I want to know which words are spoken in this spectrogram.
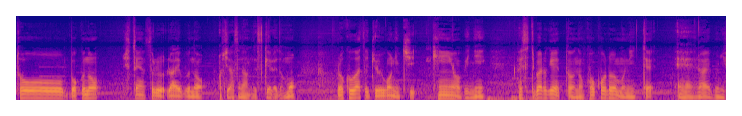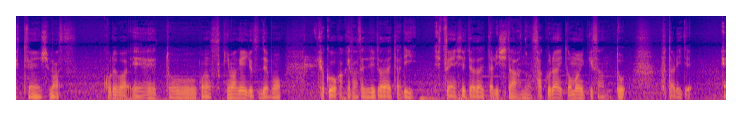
と僕の出演するライブのお知らせなんですけれども6月15日金曜日にフェスティバルゲートのココルームにてえー、ライブに出演します。これはえー、っとこの隙間芸術でも曲をかけさせていただいたり出演していただいたりしたあの桜井智之さんと2人で、えー、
